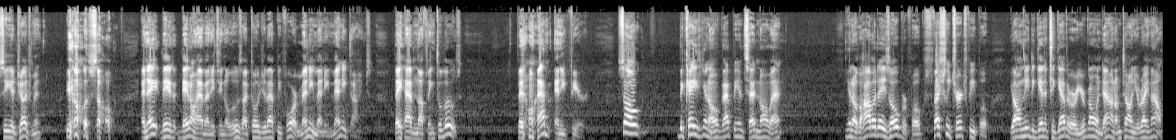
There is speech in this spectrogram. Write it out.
see a judgment, you know. So, and they they they don't have anything to lose. I've told you that before, many many many times. They have nothing to lose. They don't have any fear. So, the case, you know, that being said, and all that, you know, the holiday's over, folks. Especially church people. Y'all need to get it together, or you're going down. I'm telling you right now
